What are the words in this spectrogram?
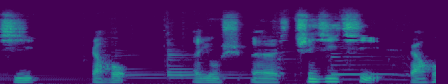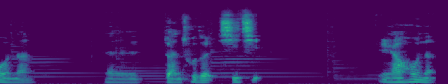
吸，然后呃用呃深吸气，然后呢呃短促的吸气，然后呢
